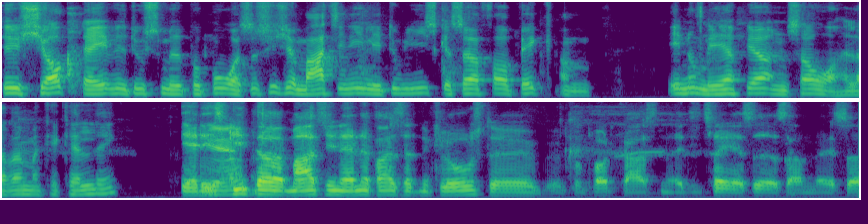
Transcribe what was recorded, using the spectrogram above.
det er chok, David, du smed på bordet. Så synes jeg, Martin, egentlig, du lige skal sørge for at vække ham endnu mere. Bjørnen sover, eller hvad man kan kalde det, ikke? Ja, det er yeah. skidt, når Martin han er faktisk den klogeste øh, på podcasten af de tre, jeg sidder sammen med. Så,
